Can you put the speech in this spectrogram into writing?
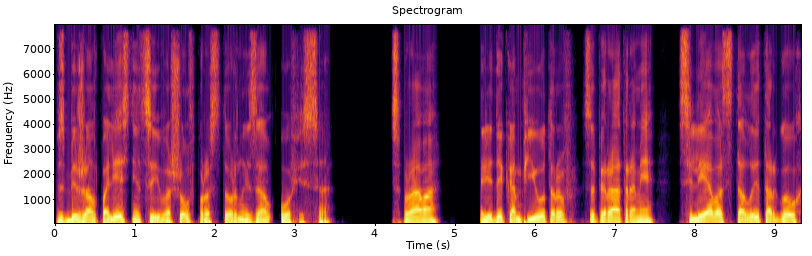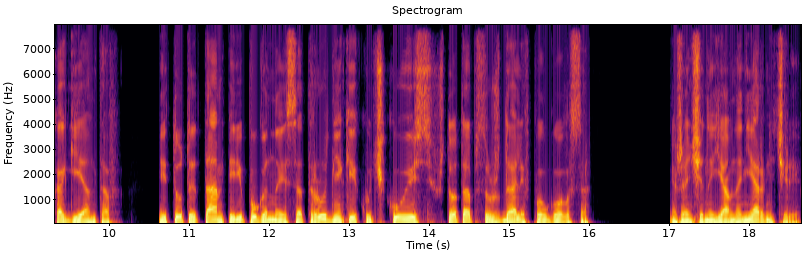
взбежал по лестнице и вошел в просторный зал офиса. Справа ряды компьютеров с операторами, слева столы торговых агентов. И тут и там перепуганные сотрудники, кучкуясь, что-то обсуждали в полголоса. Женщины явно нервничали,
